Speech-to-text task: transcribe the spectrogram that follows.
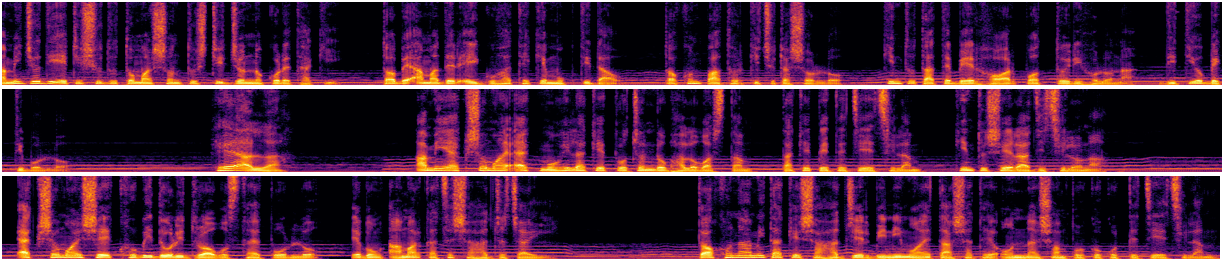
আমি যদি এটি শুধু তোমার সন্তুষ্টির জন্য করে থাকি, তবে আমাদের এই গুহা থেকে মুক্তি দাও। তখন পাথর কিছুটা সরল, কিন্তু তাতে বের হওয়ার পথ তৈরি হল না, দ্বিতীয় ব্যক্তি বলল, হে আল্লাহ আমি একসময় এক মহিলাকে প্রচণ্ড ভালোবাসতাম, তাকে পেতে চেয়েছিলাম, কিন্তু সে রাজি ছিল না। একসময় সে খুবই দরিদ্র অবস্থায় পড়ল এবং আমার কাছে সাহায্য চাইল। তখন আমি তাকে সাহায্যের বিনিময়ে তার সাথে অন্যায় সম্পর্ক করতে চেয়েছিলাম।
